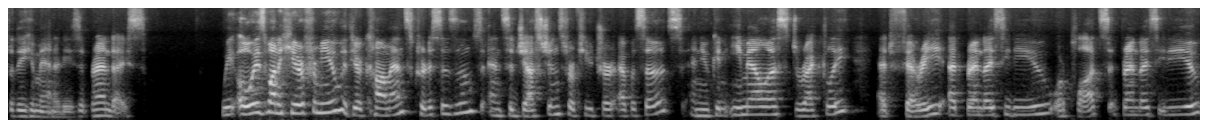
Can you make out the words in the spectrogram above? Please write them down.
for the Humanities at Brandeis. We always want to hear from you with your comments, criticisms, and suggestions for future episodes, and you can email us directly at ferry at Brandeis EDU or plotz at Brandeis EDU,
